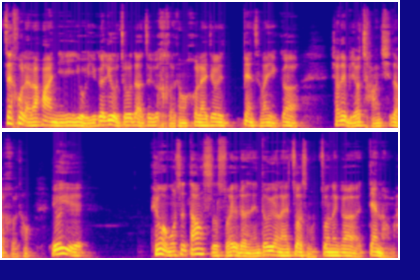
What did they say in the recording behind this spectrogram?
再后来的话，你有一个六周的这个合同，后来就变成了一个相对比较长期的合同。由于苹果公司当时所有的人都用来做什么？做那个电脑嘛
